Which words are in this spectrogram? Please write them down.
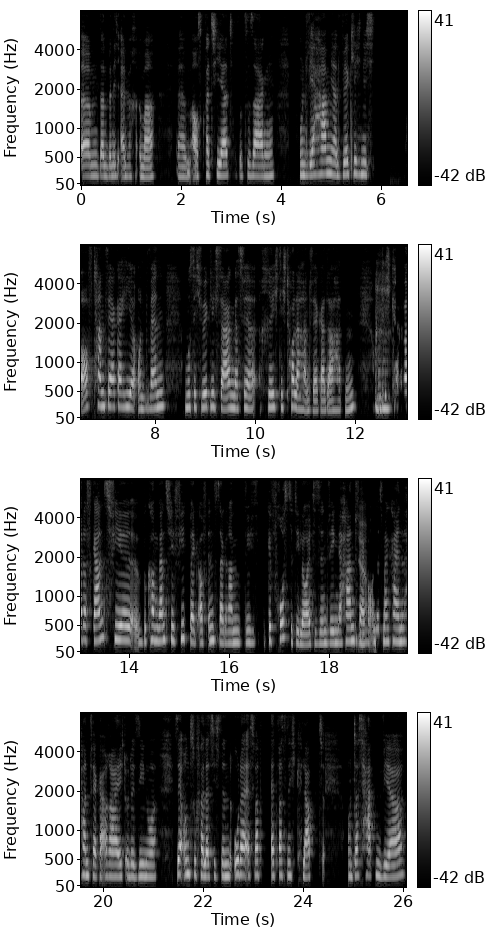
ähm, dann bin ich einfach immer ähm, ausquartiert sozusagen. Und wir haben ja wirklich nicht oft Handwerker hier und wenn, muss ich wirklich sagen, dass wir richtig tolle Handwerker da hatten. Und mhm. ich höre das ganz viel, bekomme ganz viel Feedback auf Instagram, wie gefrustet die Leute sind wegen der Handwerker ja. und dass man keine Handwerker erreicht oder sie nur sehr unzuverlässig sind oder es etwas nicht klappt. Und das hatten wir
